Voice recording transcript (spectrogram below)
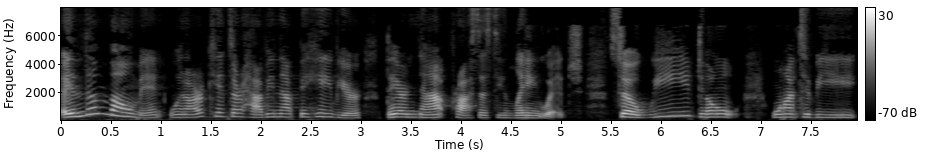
in the moment when our kids are having that behavior, they are not processing language. So we don't want to be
